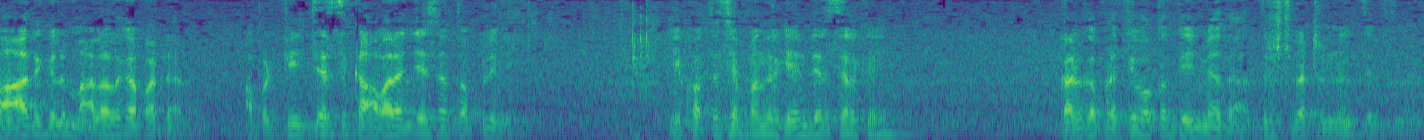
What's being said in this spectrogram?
మాదికలు మాలలుగా పడ్డారు. అప్పుడు టీచర్స్ కావాలని చేసిన తప్పులు ఇవి. ఈ కొత్త సిబ్బందులకు ఏం తెలుసు కనుక ప్రతి ఒక్కరు దీని మీద దృష్టి పెట్టండి అని చెప్తున్నాను.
